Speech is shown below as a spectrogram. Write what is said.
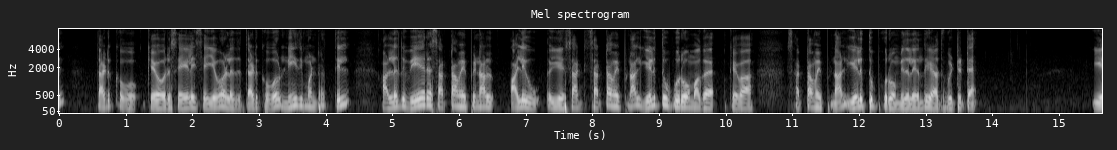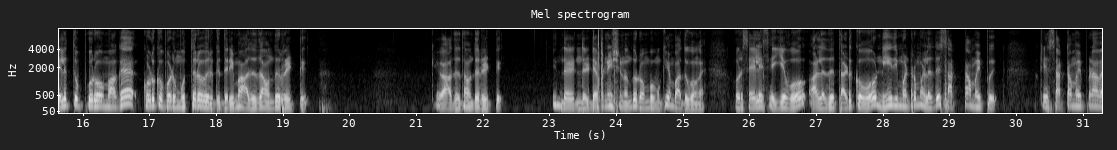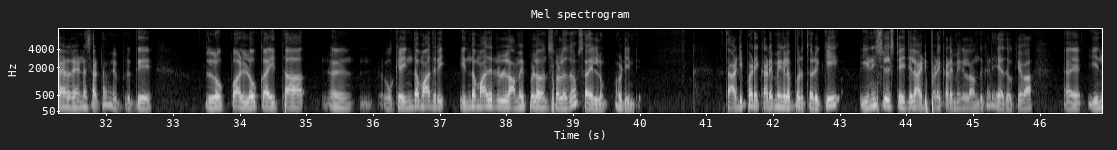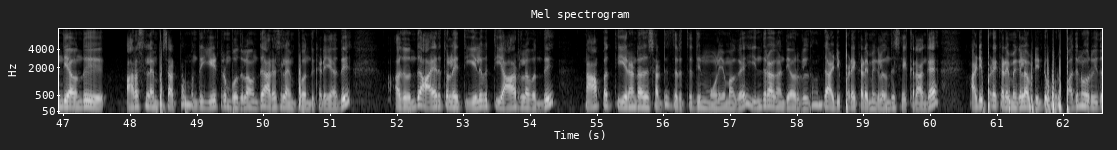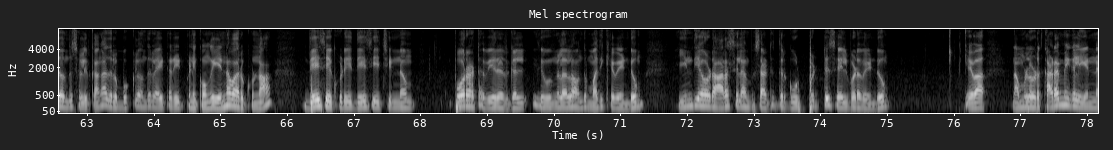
தடுக்கவோ ஓகே ஒரு செயலை செய்யவோ அல்லது தடுக்கவோ நீதிமன்றத்தில் அல்லது வேறு சட்ட அமைப்பினால் அழி சட் சட்ட அமைப்பினால் எழுத்துப்பூர்வமாக ஓகேவா? சட்ட அமைப்பினால் எழுத்துப்பூர்வம் இதில் இருந்து அதை விட்டுட்டேன். எழுத்துப்பூர்வமாக கொடுக்கப்படும் உத்தரவு இருக்குது தெரியுமா? அதுதான் வந்து ரெட்டு ஓகேவா? அதுதான் வந்து ரெட்டு இந்த இந்த டெஃபினேஷன் வந்து ரொம்ப முக்கியம் பார்த்துக்கோங்க. ஒரு செயலை செய்யவோ அல்லது தடுக்கவோ நீதிமன்றம் அல்லது சட்ட அமைப்பு ஓகே சட்ட அமைப்புனா வேறு என்ன சட்ட அமைப்பு இருக்குது லோக்பால் லோக் ஆயுக்தா ஓகே இந்த மாதிரி இந்த மாதிரி உள்ள அமைப்பில் வந்து சொல்லதும் செல்லும் அப்படின்ட்டு. அடுத்து அடிப்படை கடமைகளை பொறுத்த வரைக்கும் இனிஷியல் ஸ்டேஜில் அடிப்படை கடமைகள்லாம் வந்து கிடையாது ஓகேவா இந்தியா வந்து அரசியலமைப்பு சட்டம் வந்து ஏற்றும் போதெல்லாம் வந்து அரசியலமைப்பு வந்து கிடையாது. அது வந்து ஆயிரத்தி தொள்ளாயிரத்தி எழுபத்தி ஆறில் வந்து நாற்பத்தி இரண்டாவது சட்ட திருத்தத்தின் மூலியமாக இந்திரா காந்தி அவர்கள் தான் வந்து அடிப்படை கடமைகளை வந்து சேர்க்குறாங்க. அடிப்படை கடமைகள் அப்படின்ட்டு ஒரு பதினோரு இதை வந்து சொல்லியிருக்காங்க. அதில் புக்கில் வந்து லைட்டாக ரீட் பண்ணிக்கோங்க. என்னவாக இருக்கும்னா தேசிய கொடி தேசிய சின்னம் போராட்ட வீரர்கள் இது இவங்களெல்லாம் வந்து மதிக்க வேண்டும். இந்தியாவோட அரசியலமைப்பு சட்டத்திற்கு உட்பட்டு செயல்பட வேண்டும். ஓகேவா நம்மளோட கடமைகள் என்ன?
